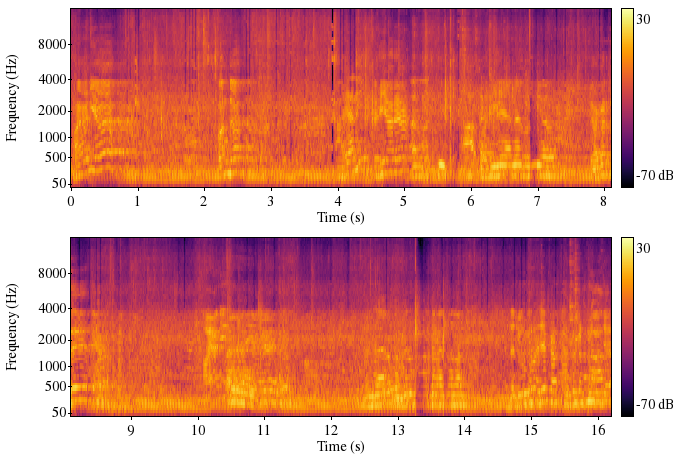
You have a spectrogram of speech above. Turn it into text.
ਆਇਆ ਨਹੀਂ ਆ ਬੰਦ। ਆਇਆ ਨਹੀਂ? ਨਹੀਂ ਆ ਰਿਹਾ। ਆ ਕਰੀ ਜਾਂਦੇ ਕੋਈ ਯਾਰ ਕੀ ਕਰਦੇ? ਆਇਆ ਨਹੀਂ? ਬੰਦਾ ਬੰਦੇ ਨੂੰ ਮਾਰ ਦੇਣਾ ਇਦਾਂ ਦਾ ਇੰਦਾ ਸ਼ੁਰੂ ਕਰੋ ਅਜੇ ਕੰਟਰੋਲ ਜਾਏ।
